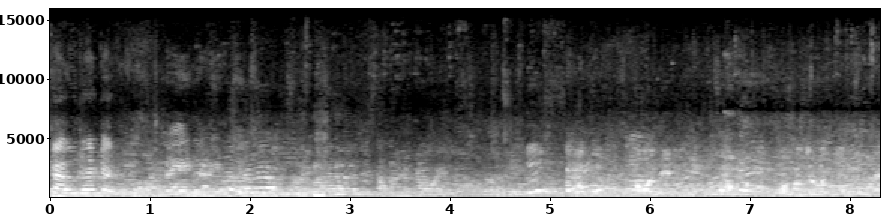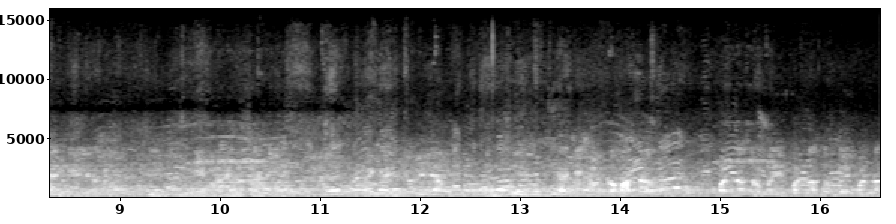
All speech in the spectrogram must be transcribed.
बेबी दाखव ड्रेस दाखव खराब एकदम नाही नाही आहेत पकडलं.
